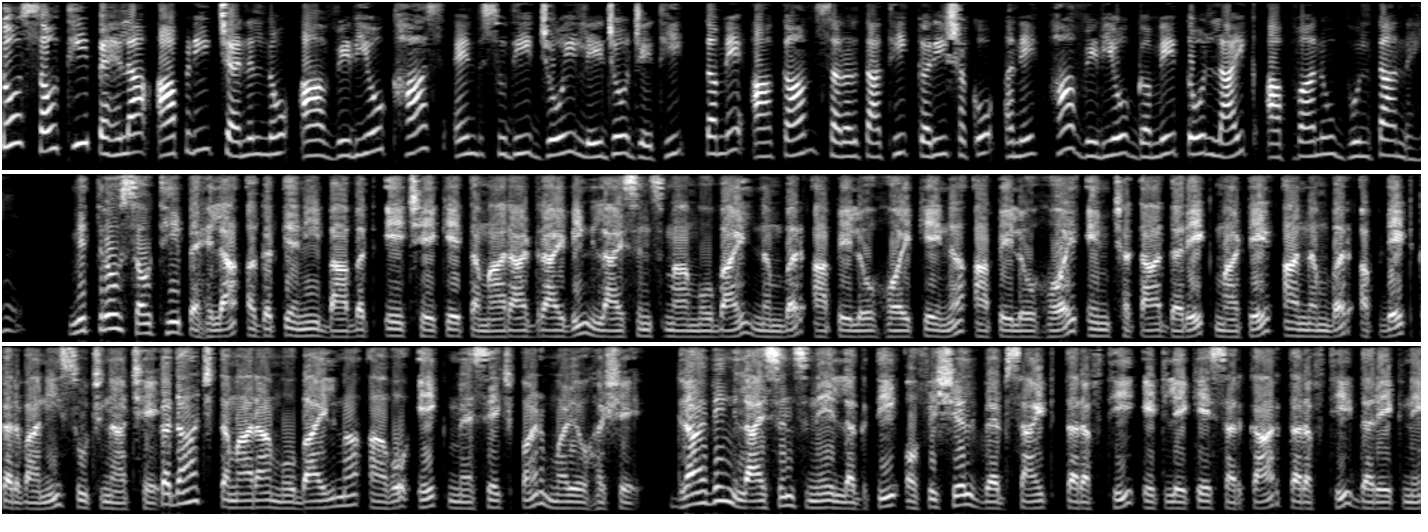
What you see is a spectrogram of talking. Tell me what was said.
તો સૌથી પહેલા આપણી ચેનલનો આ વિડિયો ખાસ એન્ડ સુધી જોઈ લેજો, જેથી તમે આ કામ સરળતાથી કરી શકો અને હા વિડિયો ગમે તો લાઈક આપવાનું ભૂલતા નહીં. મિત્રો, સૌથી પહેલા અગત્યની બાબત એ છે કે તમારા ડ્રાઇવિંગ લાયસન્સમાં મોબાઈલ નંબર આપેલો હોય કે ન આપેલો હોય એમ છતાં દરેક માટે આ નંબર અપડેટ કરવાની સૂચના છે. કદાચ તમારા મોબાઈલમાં આવો એક મેસેજ પણ મળ્યો હશે. ડ્રાઇવિંગ લાયસન્સને લગતી ઓફિશિયલ વેબસાઇટ તરફથી એટલે કે સરકાર તરફથી દરેકને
